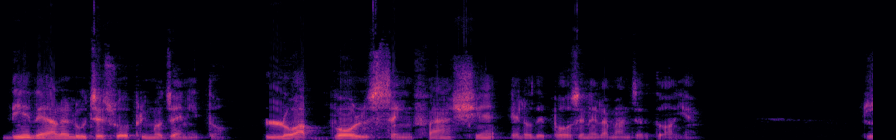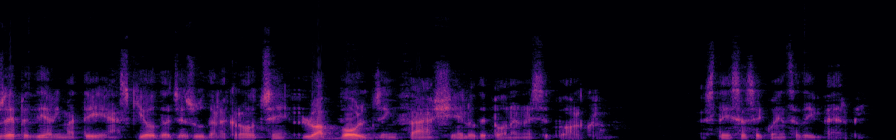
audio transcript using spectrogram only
Diede alla luce il suo primogenito, lo avvolse in fasce e lo depose nella mangiatoia. Giuseppe di Arimatea schioda Gesù dalla croce, lo avvolge in fasce e lo depone nel sepolcro. Stessa sequenza dei verbi.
